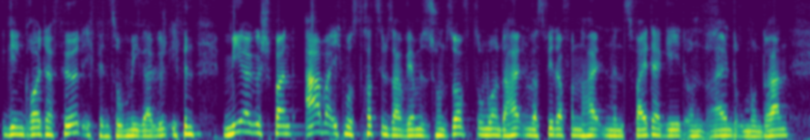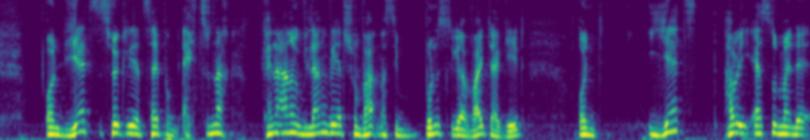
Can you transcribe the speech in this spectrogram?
gegen Kräuter Fürth. Ich bin so mega, ich bin mega gespannt, aber ich muss trotzdem sagen, wir haben uns schon so oft darüber unterhalten, was wir davon halten, wenn es weitergeht und allen drum und dran. Und jetzt ist wirklich der Zeitpunkt, echt so nach, keine Ahnung, wie lange wir jetzt schon warten, dass die Bundesliga weitergeht. Und jetzt habe ich erst so meine,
